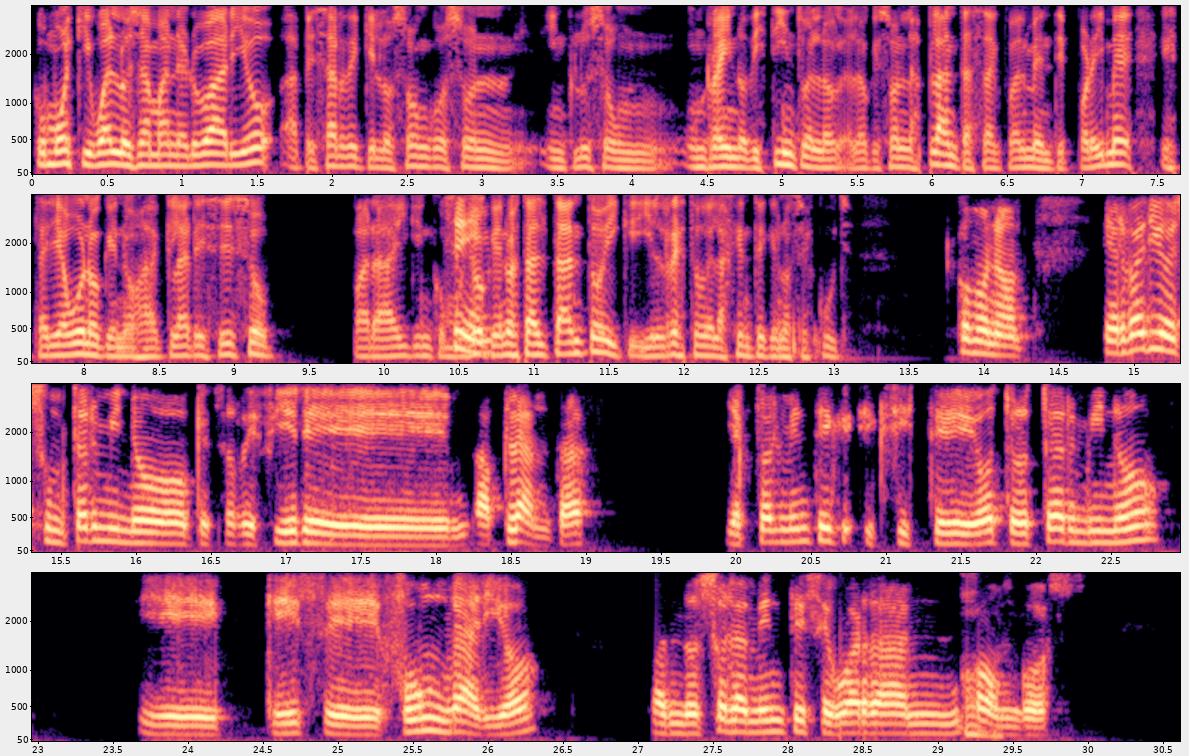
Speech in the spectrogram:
¿Cómo es que igual lo llaman herbario, a pesar de que los hongos son incluso un, reino distinto a lo, que son las plantas actualmente? Por ahí me estaría bueno que nos aclares eso para alguien como yo que no está al tanto y, y el resto de la gente que nos escucha. ¿Cómo no? Herbario es un término que se refiere a plantas y actualmente existe otro término eh, que es eh, fungario cuando solamente se guardan hongos.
